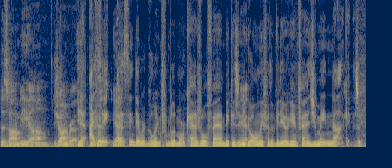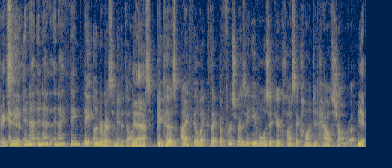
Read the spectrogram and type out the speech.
the zombie um, genre. Yeah, I think yeah. I think they were going for the more casual fan because if you go only for the video game fans, you may not get as a big See, hit. and I, and I, and I think they underestimated the audience because I feel like like the first Resident Evil is like your classic haunted house genre. Yeah.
